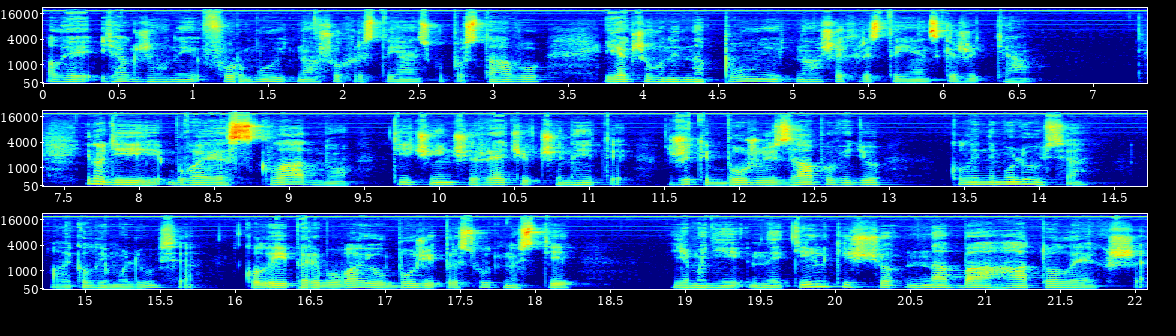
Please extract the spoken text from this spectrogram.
але як же вони формують нашу християнську поставу, і як же вони наповнюють наше християнське життя. Іноді буває складно ті чи інші речі вчинити, жити Божою заповіддю, коли не молюся, але коли молюся, коли перебуваю у Божій присутності, є мені не тільки що набагато легше,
